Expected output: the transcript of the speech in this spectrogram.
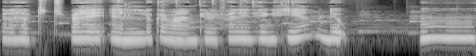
Gonna have to try and look around. Can we find anything here? Nope. Mm.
